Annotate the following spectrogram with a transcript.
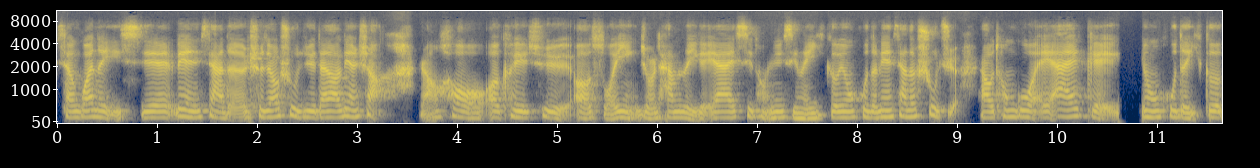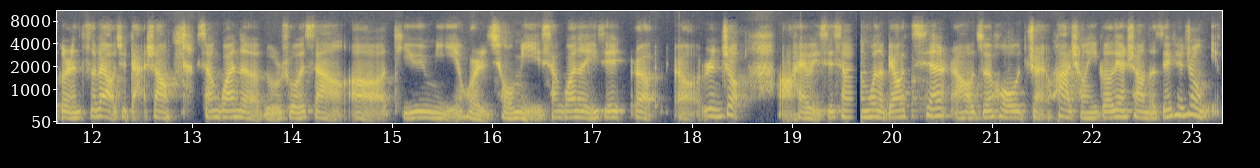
相关的一些链下的社交数据带到链上，然后呃可以去呃索引就是他们的一个 AI 系统运行的一个用户的链下的数据，然后通过 AI 给。用户的一个个人资料去打上相关的，比如说像呃体育迷或者球迷相关的一些呃呃认证啊，还有一些相关的标签，然后最后转化成一个链上的 ZK 证明。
